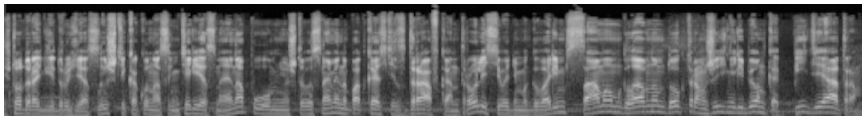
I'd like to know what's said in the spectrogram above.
что, дорогие друзья, слышите, как у нас интересно. Я напомню, что вы с нами на подкасте «Здрав контроль», и сегодня мы говорим с самым главным доктором жизни ребенка, педиатром.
